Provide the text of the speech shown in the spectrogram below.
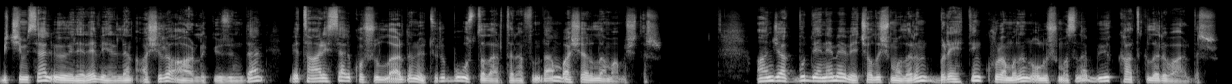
biçimsel öğelere verilen aşırı ağırlık yüzünden ve tarihsel koşullardan ötürü bu ustalar tarafından başarılamamıştır. Ancak bu deneme ve çalışmaların Brecht'in kuramının oluşmasına büyük katkıları vardır.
